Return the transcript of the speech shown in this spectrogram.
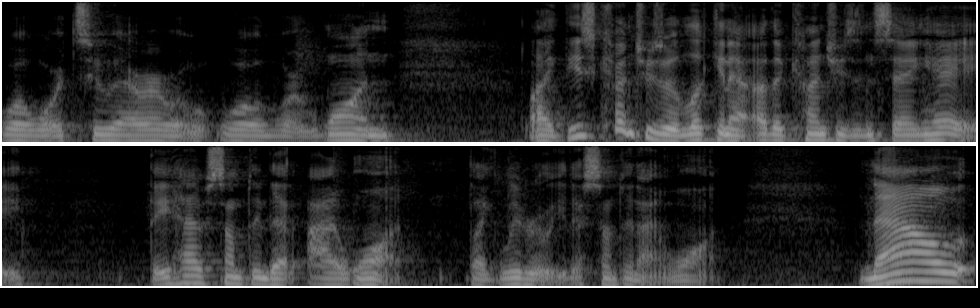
World War II era or World War One, like these countries are looking at other countries and saying, "Hey, they have something that I want." Like literally, there's something I want. Now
